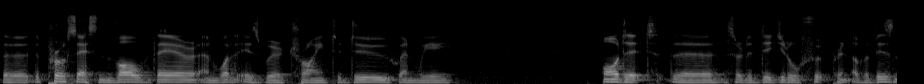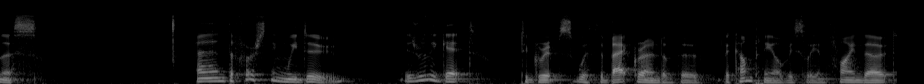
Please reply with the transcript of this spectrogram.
the, the process involved there and what it is we're trying to do when we audit the, the sort of digital footprint of a business. And the first thing we do is really get to grips with the background of the, the company, obviously, and find out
